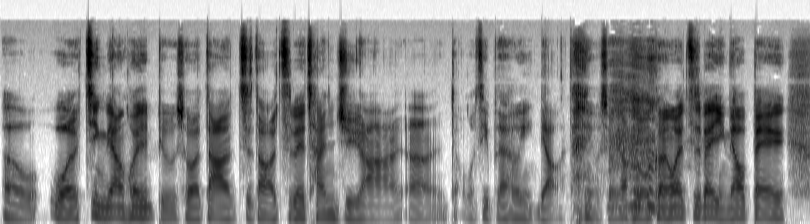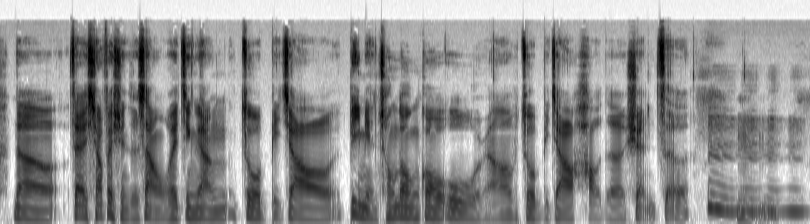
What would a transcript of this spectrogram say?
呃，我尽量会，比如说大家知道自备餐具啊，呃，我自己不太喝饮料，但有时候要喝，我可能会自备饮料杯。那在消费选择上，我会尽量做比较避免冲动购物，然后做比较好的选择。嗯嗯嗯嗯。嗯嗯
